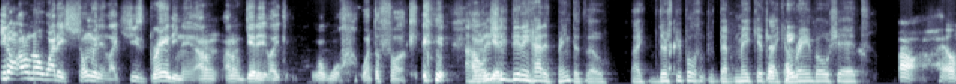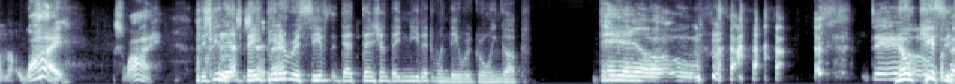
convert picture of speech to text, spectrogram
you know i don't know why they showing it like she's branding it i don't i don't get it like wha- wha- what the fuck? At least she didn't had it painted though. Like there's people that make it That like a rainbow shit. oh hell no. Why? Just why. They didn't they didn't receive the attention they needed when they were growing up. damn. Damn. No kissing.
